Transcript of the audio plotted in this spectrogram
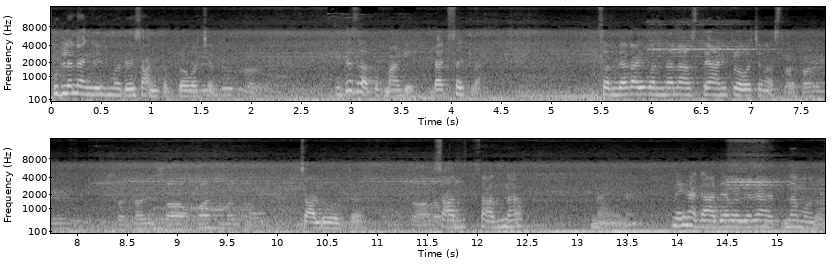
कुठल्या लँग्वेजमध्ये सांगतात प्रवचन? इथेच राहतात मागे बॅक साईडला संध्याकाळी वंदना असते आणि प्रवचन असतं. चालू. होतं. साध साधना? नाही ना. नाही ह्या गाद्या वगैरे आहेत ना म्हणून.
